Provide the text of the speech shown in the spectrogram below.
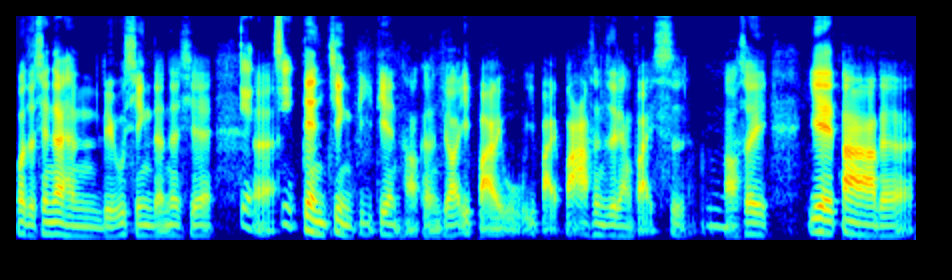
或者现在很流行的那些呃电竞笔电，哈，可能就要一百五、一百八，甚至两百四。啊，所以越大的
